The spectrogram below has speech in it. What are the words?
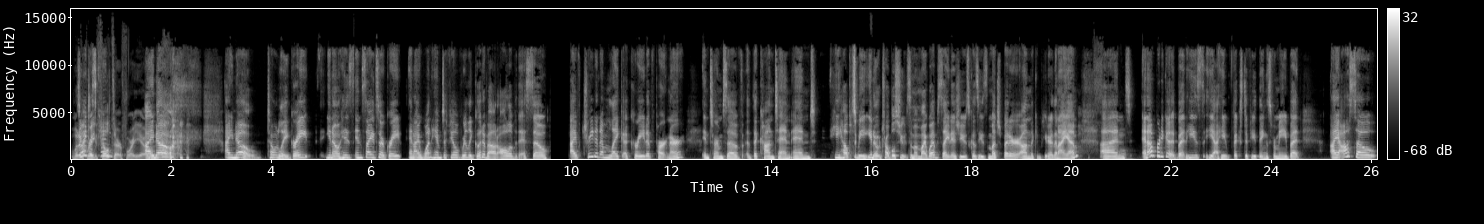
What So I a great just kind of- filter for you. I know. I know. Totally. Great. You know, his insights are great. And I want him to feel really good about all of this. So I've treated him like a creative partner in terms of the content. And he helped me, you know, troubleshoot some of my website issues because he's much better on the computer than I am. So and cool. and I'm pretty good, but he's yeah, he fixed a few things for me. But I also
